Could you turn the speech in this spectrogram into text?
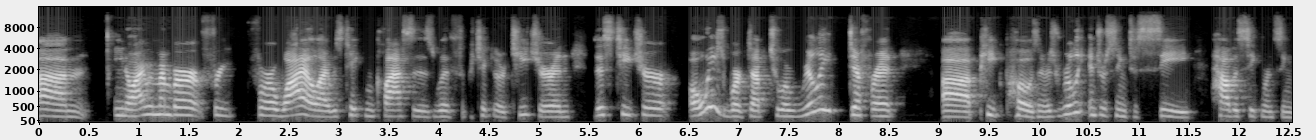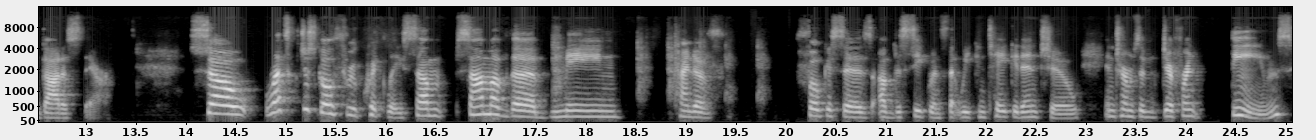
Um, you know, I remember for for a while I was taking classes with a particular teacher, and this teacher always worked up to a really different uh, peak pose. And it was really interesting to see how the sequencing got us there. So let's just go through quickly some, some of the main kind of focuses of the sequence that we can take it into in terms of different themes.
